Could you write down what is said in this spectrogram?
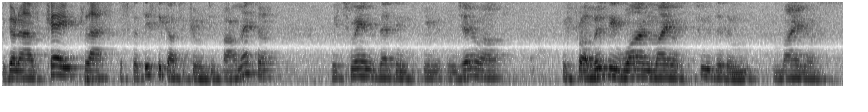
we're going to have K plus the statistical security parameter, which means that in, in, in general, with probability 1 minus 2 to the minus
